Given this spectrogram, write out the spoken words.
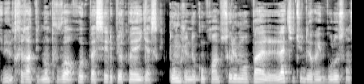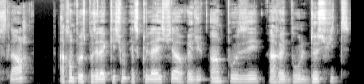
et même très rapidement pouvoir repasser le pilote monégasque. Donc je ne comprends absolument pas l'attitude de Red Bull au sens large. Après on peut se poser la question, est-ce que la FIA aurait dû imposer à Red Bull de suite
